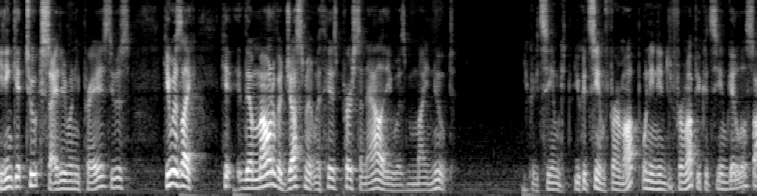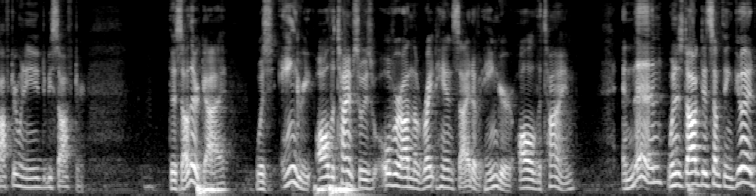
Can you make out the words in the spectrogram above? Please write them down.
He didn't get too excited when he praised. He was he was like he, the amount of adjustment with his personality was minute. You could see him you could see him firm up when he needed to firm up. You could see him get a little softer when he needed to be softer. This other guy was angry all the time, so he was over on the right-hand side of anger all the time and then when his dog did something good,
